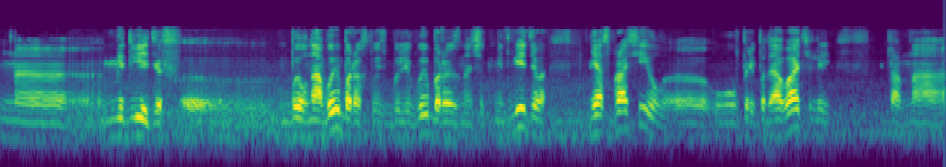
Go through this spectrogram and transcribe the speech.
Медведев э, был на выборах, то есть были выборы, значит, Медведева, я спросил у преподавателей там на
